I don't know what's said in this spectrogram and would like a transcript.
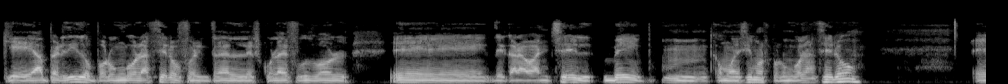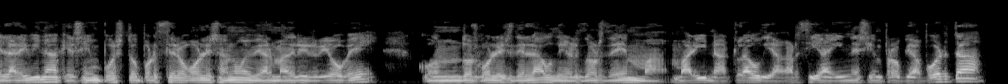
que ha perdido por un gol a cero frente a la Escuela de Fútbol eh, de Carabanchel B, mm, como decimos, por un gol a cero. El Alevina, que se ha impuesto por cero goles a nueve al Madrid Río B, con dos goles de Lauder, dos de Emma, Marina, Claudia, García e Inés en propia puerta.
